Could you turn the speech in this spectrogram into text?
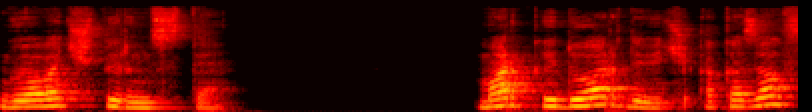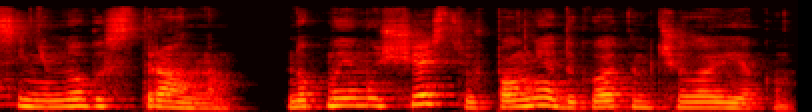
Глава 14. Марк Эдуардович оказался немного странным, но, к моему счастью, вполне адекватным человеком.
